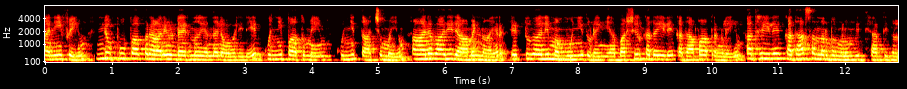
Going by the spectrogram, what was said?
ഹനീഫയും എന്റെ ഉപ്പൂപ്പാക്കൊരു ആനയുണ്ടായിരുന്നു എന്ന നോവലിലെ കുഞ്ഞിപ്പാത്തുമ്മയും കുഞ്ഞിത്താച്ചുമ്മയും ആനവാരി രാമൻ നായർ എട്ടുകാലി മമ്മൂഞ്ഞി തുടങ്ങിയ ബഷീർ കഥയിലെ കഥാപാത്രങ്ങളെയും കഥയിലെ കഥാസന്ദർഭങ്ങളും വിദ്യാർത്ഥികൾ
